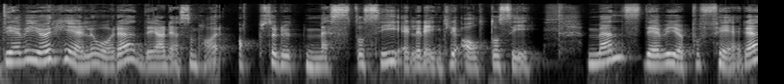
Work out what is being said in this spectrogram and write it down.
Det vi gjør hele året, det er det som har absolutt mest å si, eller egentlig alt å si. Mens det vi gjør på ferie,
